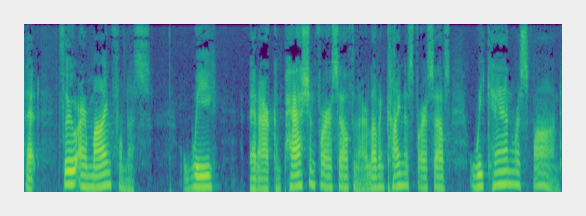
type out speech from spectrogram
that through our mindfulness, we and our compassion for ourselves and our loving kindness for ourselves, we can respond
